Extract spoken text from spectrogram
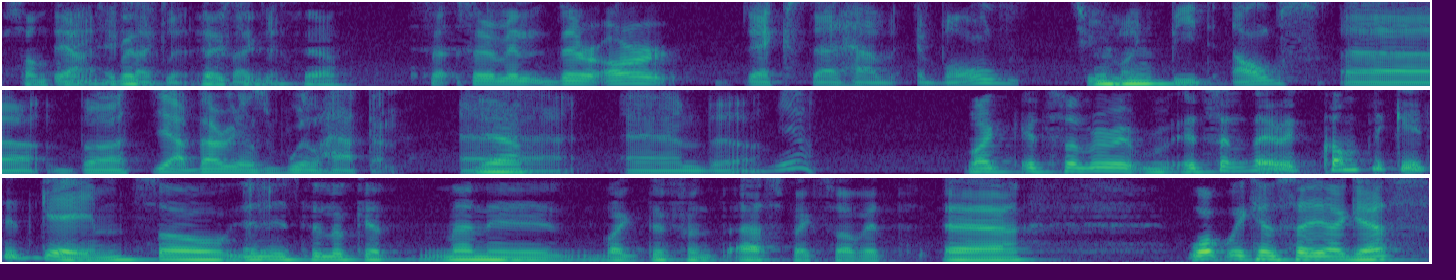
something. Yeah, exactly, exactly. Yeah. So, so I mean, there are decks that have evolved to Mm-hmm. like beat elves, uh, but yeah, variance will happen. Uh, Yeah. and uh, yeah, like it's a very it's a very complicated game so you It need is. to look at many like different aspects of it uh, what we can say i guess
